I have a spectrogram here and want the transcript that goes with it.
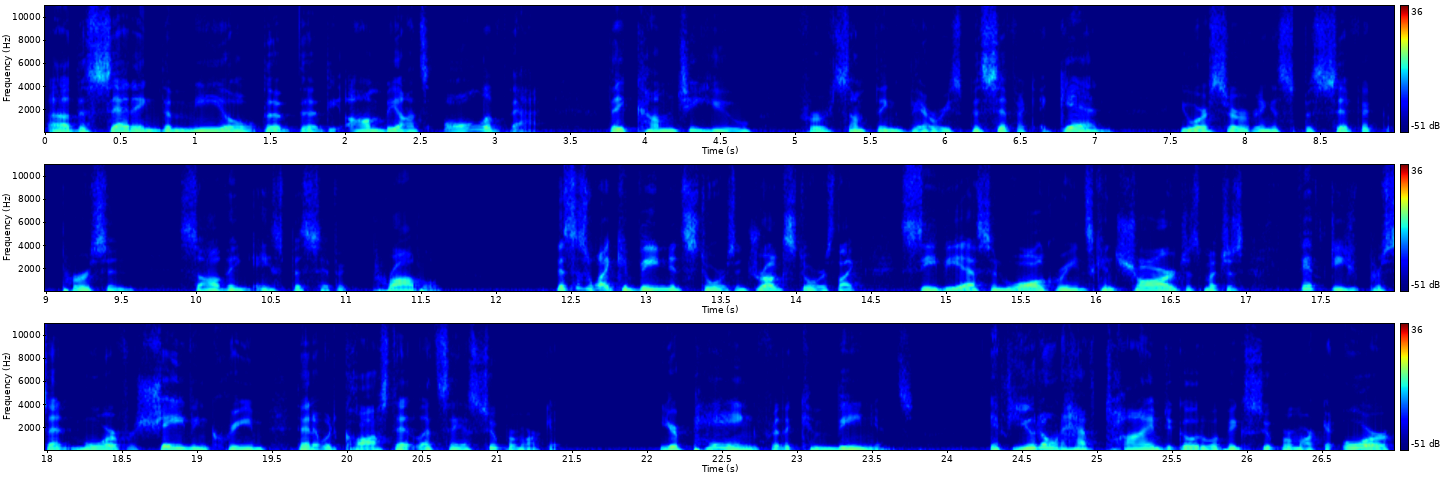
uh, the setting, the meal, the, the the ambiance, all of that. They come to you for something very specific. Again, you are serving a specific person solving a specific problem. This is why convenience stores and drugstores like CVS and Walgreens can charge as much as 50% more for shaving cream than it would cost at, let's say, a supermarket. You're paying for the convenience. If you don't have time to go to a big supermarket or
